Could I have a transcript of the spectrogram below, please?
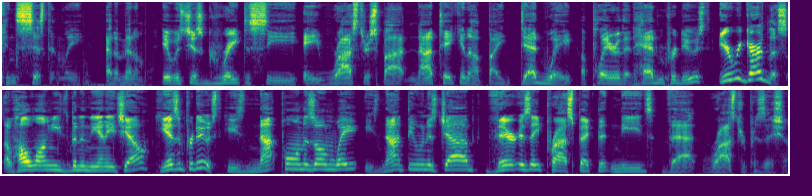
consistently at a minimal. It was just great to see a roster spot not taken up by dead weight, a player that hadn't produced, irregardless of how long he's been in the NHL. He hasn't produced. He's not pulling his own weight. He's not doing his job. There is a prospect that needs that roster position.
